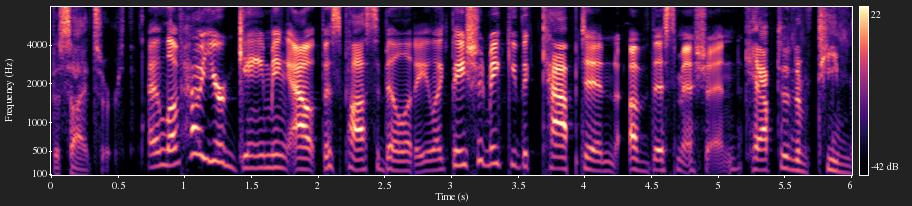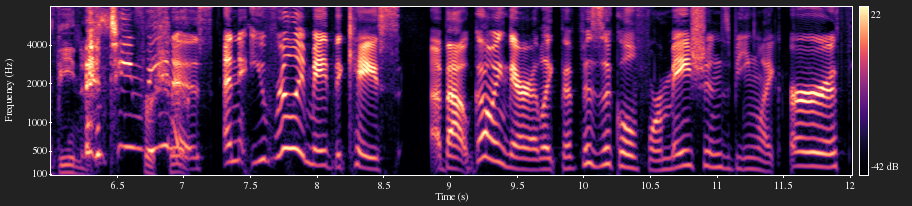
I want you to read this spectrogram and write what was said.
besides Earth. I love how you're gaming out this possibility. Like they should make you the captain of this mission. Captain of Team Venus. Team Venus. Sure. And you've really made the case about going there, like the physical formations being like Earth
